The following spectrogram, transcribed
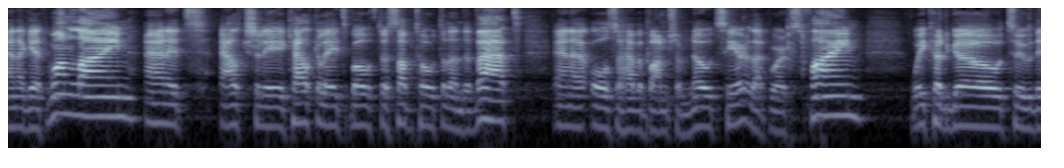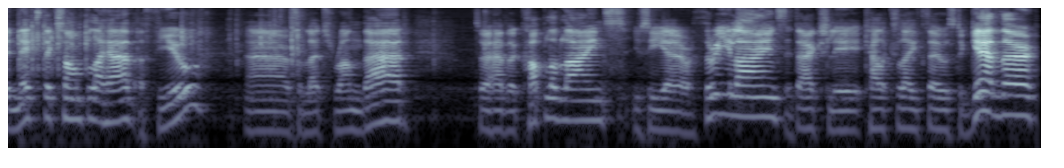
And I get one line, and it actually calculates both the subtotal and the VAT. And I also have a bunch of notes here that works fine. We could go to the next example I have, a few. Uh, so let's run that. So I have a couple of lines. You see here are three lines. It actually calculates those together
